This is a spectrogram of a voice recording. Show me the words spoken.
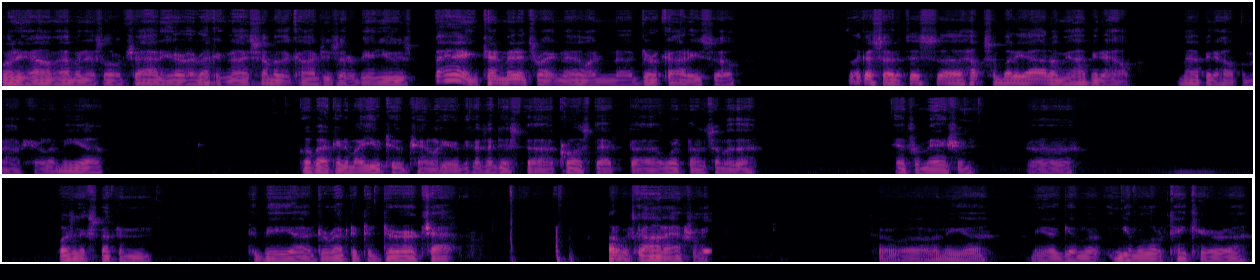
Funny how I'm having this little chat here. I recognize some of the kanjis that are being used. Bang! 10 minutes right now on uh, Durkati. So, like I said, if this uh, helps somebody out, I'm happy to help. I'm happy to help them out here. Let me uh, go back into my YouTube channel here because I just uh, crossed that, uh, worked on some of the information. Uh, wasn't expecting to be uh, directed to Dur chat. Thought it was gone actually. So uh, let me uh, let me uh, give him a give him a little take here.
